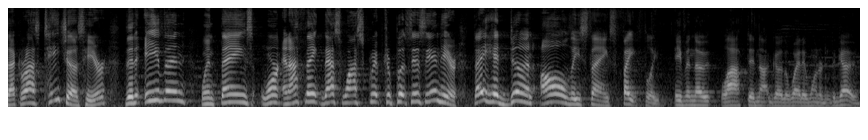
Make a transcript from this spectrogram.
Zacharias teach us here that even when things weren't, and I think that's why Scripture puts this in here, they had done all these things faithfully, even though life did not go the way they wanted it to go.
